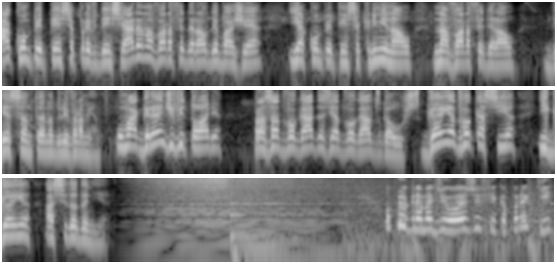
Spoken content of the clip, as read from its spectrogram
a competência previdenciária na Vara Federal de Bagé e a competência criminal na Vara Federal de Santana do Livramento. Uma grande vitória para as advogadas e advogados gaúchos. Ganha a advocacia e ganha a cidadania. programa de hoje fica por aqui.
